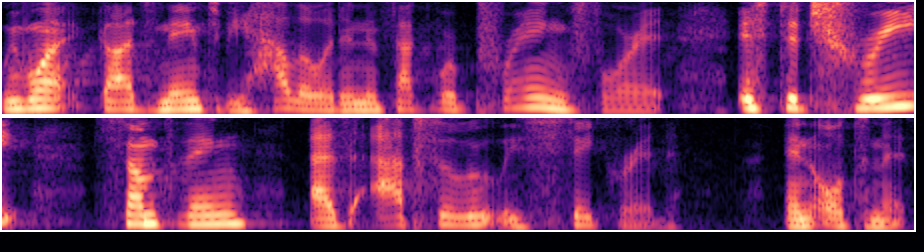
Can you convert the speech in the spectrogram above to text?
we want God's name to be hallowed, and in fact, we're praying for it, is to treat something as absolutely sacred and ultimate,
